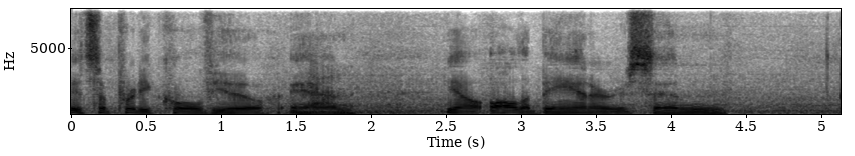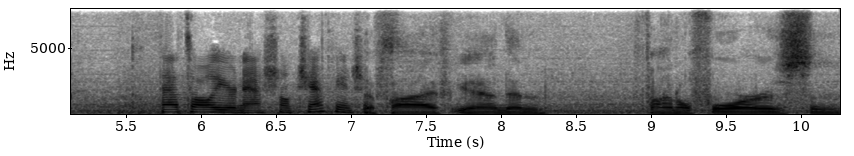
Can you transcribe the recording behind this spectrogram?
It's a pretty cool view, and you know all the banners and That's all your national championships. the five, yeah, and then Final Fours and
